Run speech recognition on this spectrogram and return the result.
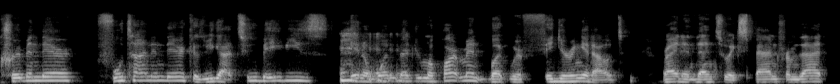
crib in there futon in there because we got two babies in a one bedroom apartment but we're figuring it out right? And then to expand from that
